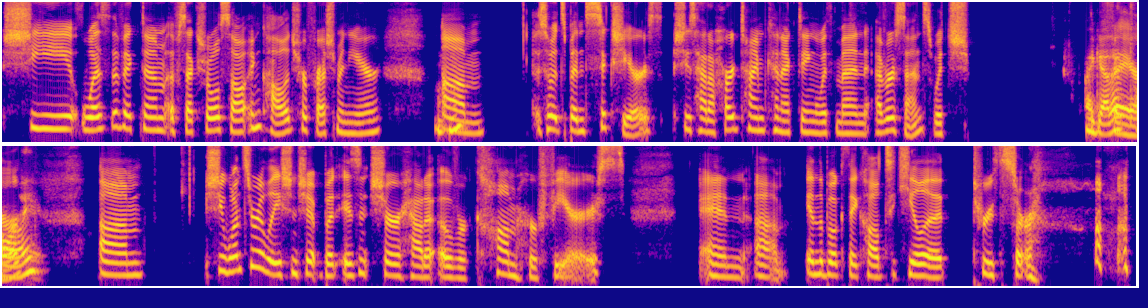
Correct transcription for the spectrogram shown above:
she was the victim of sexual assault in college her freshman year. Mhm. Um, so it's been six years. She's had a hard time connecting with men ever since, which I get fair. it totally. um, she wants a relationship but isn't sure how to overcome her fears. And um, in the book, they call tequila truth serum.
